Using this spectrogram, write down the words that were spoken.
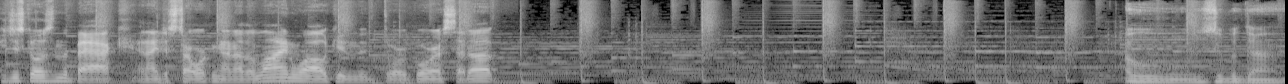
he just goes in the back, and I just start working on another line while getting the Dorugora set up. Oh, Zubagon.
